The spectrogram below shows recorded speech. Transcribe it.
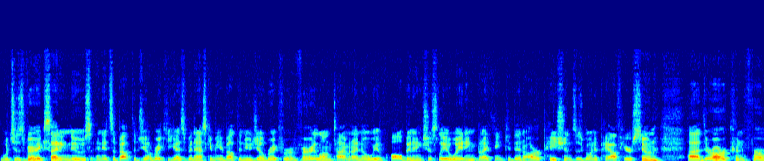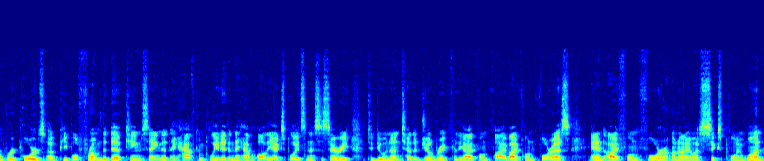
which is very exciting news, and it's about the jailbreak. You guys have been asking me about the new jailbreak for a very long time, and I know we have all been anxiously awaiting, but I think that our patience is going to pay off here soon. Uh, there are confirmed reports of people from the dev team saying that they have completed and they have all the exploits necessary to do an untethered jailbreak for the iPhone 5, iPhone 4S, and iPhone 4 on iOS 6.1.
